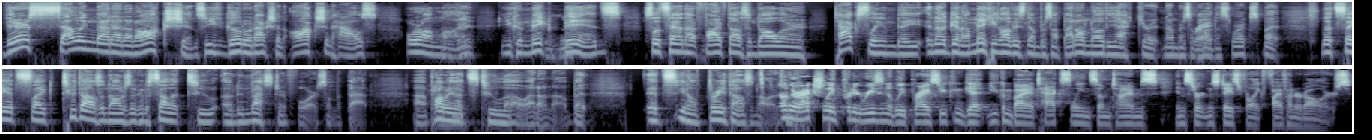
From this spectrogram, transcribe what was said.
they're selling that at an auction. So you can go to an auction auction house or online. You can make Mhm. bids. So let's say on that five thousand dollar tax lien, they and again I'm making all these numbers up. I don't know the accurate numbers of how this works, but let's say it's like two thousand dollars they're going to sell it to an investor for something like that. Uh, probably Mhm. that's too low. I don't know, but it's you know three thousand dollars. No, they're actually pretty reasonably priced. You can get you can buy a tax lien sometimes in certain states for like five hundred dollars.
